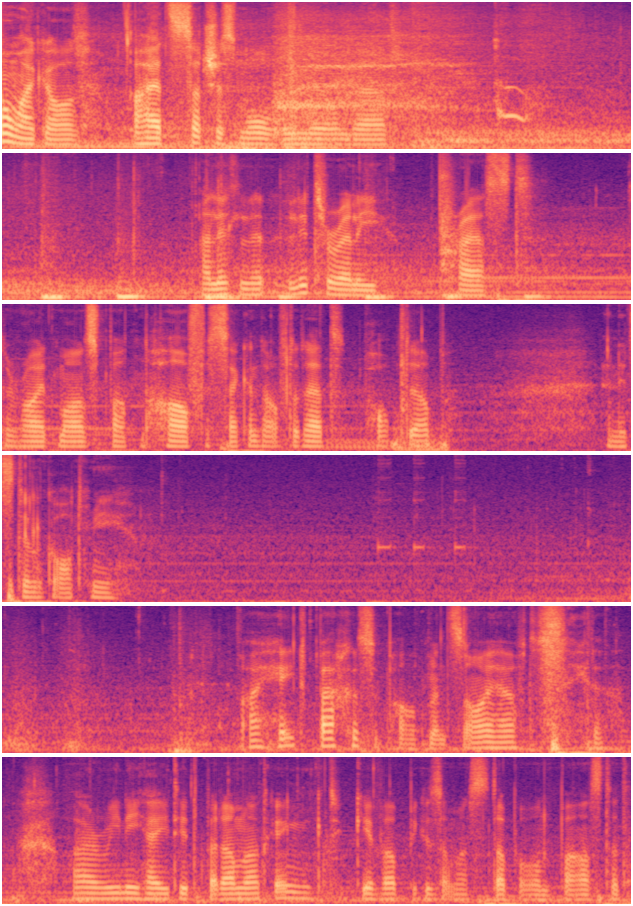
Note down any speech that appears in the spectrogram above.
Oh my god, I had such a small window on that. I lit literally pressed the right mouse button half a second after that popped up and it still got me. I hate Bacchus apartments, so I have to say that. I really hate it, but I'm not going to give up because I'm a stubborn bastard.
